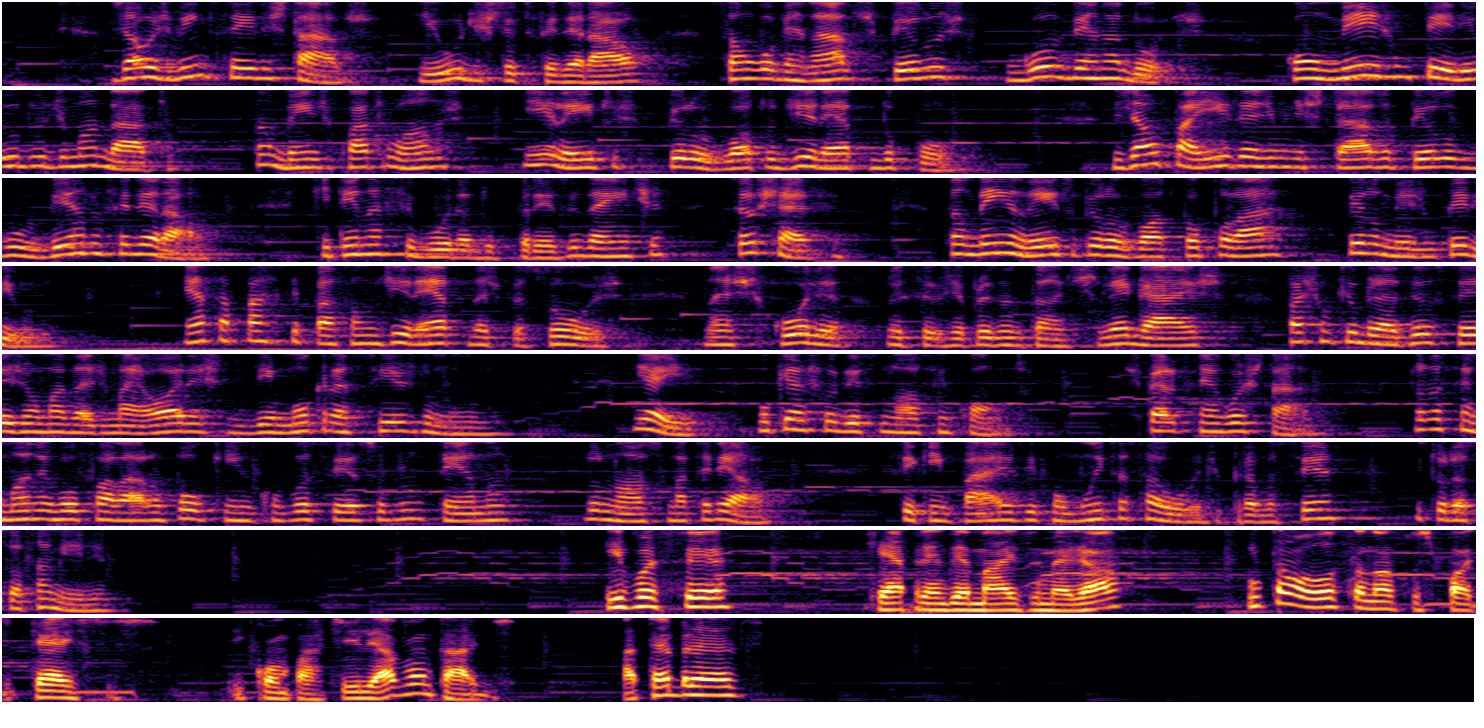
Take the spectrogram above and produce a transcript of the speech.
Já os 26 estados e o Distrito Federal são governados pelos governadores, com o mesmo período de mandato, também de quatro anos, e eleitos pelo voto direto do povo. Já o país é administrado pelo governo federal, que tem na figura do presidente seu chefe, também eleito pelo voto popular pelo mesmo período. Essa participação direta das pessoas na escolha dos seus representantes legais faz com que o Brasil seja uma das maiores democracias do mundo. E aí, o que achou desse nosso encontro? Espero que tenha gostado. Toda semana eu vou falar um pouquinho com você sobre um tema do nosso material. Fique em paz e com muita saúde para você e toda a sua família. E você, quer aprender mais e melhor? Então ouça nossos podcasts e compartilhe à vontade. Até breve!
